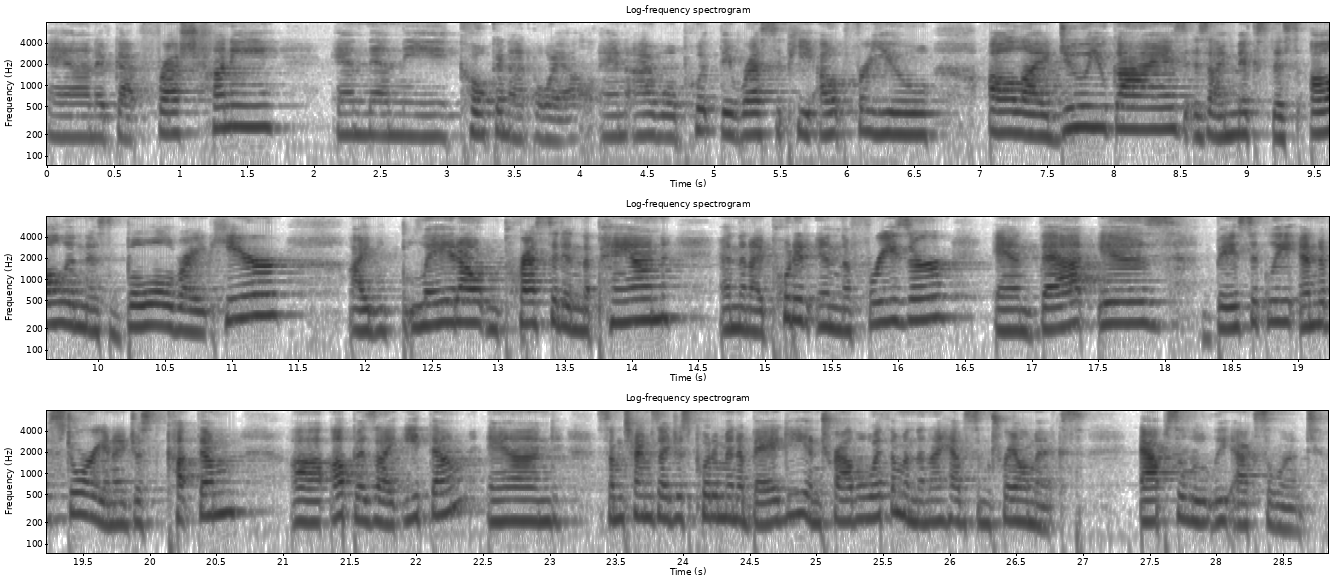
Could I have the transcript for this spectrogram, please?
and I've got fresh honey and then the coconut oil. And I will put the recipe out for you. All I do, you guys, is I mix this all in this bowl right here. I lay it out and press it in the pan and then I put it in the freezer and that is basically end of story. And I just cut them uh, up as I eat them. And sometimes I just put them in a baggie and travel with them. And then I have some trail mix. Absolutely excellent.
